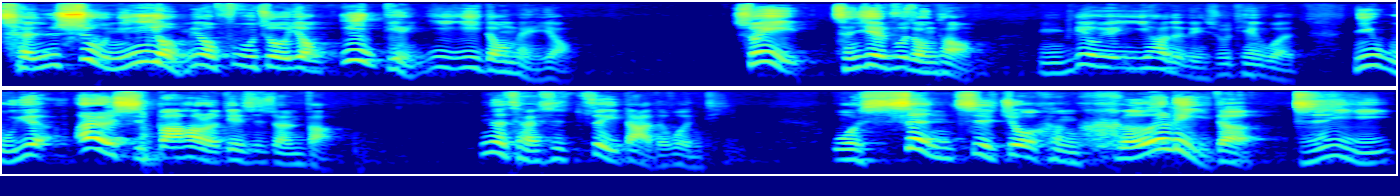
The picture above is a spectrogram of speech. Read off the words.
陈述你有没有副作用，一点意义都没有。所以陈建副总统，你六月一号的脸书天文，你五月二十八号的电视专访，那才是最大的问题。我甚至就很合理的质疑，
